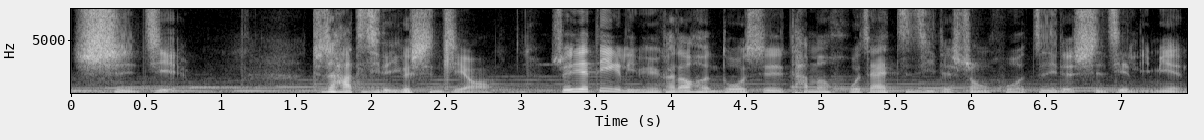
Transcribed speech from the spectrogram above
世界，就是他自己的一个世界哦。所以在电影里面看到很多是他们活在自己的生活、自己的世界里面，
